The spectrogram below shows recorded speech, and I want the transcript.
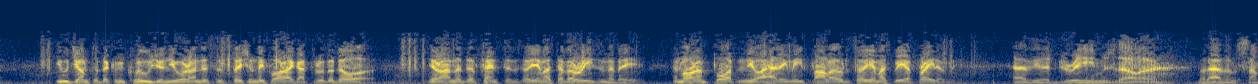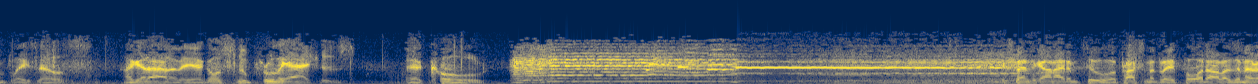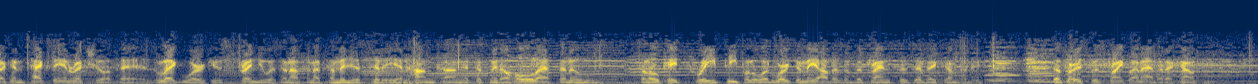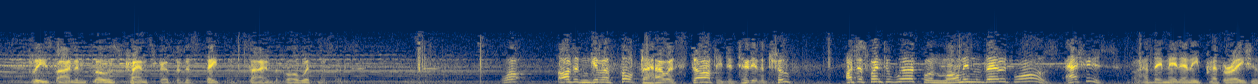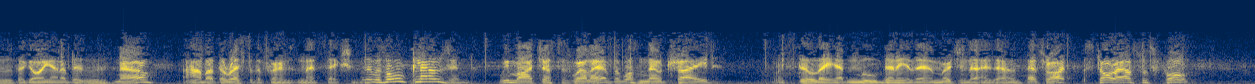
You jumped to the conclusion you were under suspicion before I got through the door. You're on the defensive, so you must have a reason to be. And more important, you're having me followed, so you must be afraid of me. Have your dreams, Dollar, but have them someplace else. Now get out of here. Go snoop through the ashes. They're cold. Expense account item two, approximately $4 American taxi and rickshaw fares. Legwork is strenuous enough in a familiar city. In Hong Kong, it took me the whole afternoon to locate three people who had worked in the office of the Trans Pacific Company. The first was Franklin Abbott, accountant. please find enclosed transcript of his statement signed before witnesses. Well, I didn't give a thought to how it started, to tell you the truth. I just went to work one morning and there it was. Ashes. Well, had they made any preparations for going out of business? No. How about the rest of the firms in that section? It was all closing. We might just as well have. There wasn't no trade. But still, they hadn't moved any of their merchandise out. That's right. The storehouse was full.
